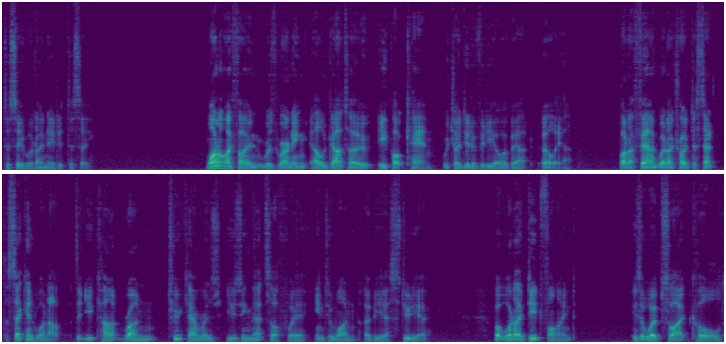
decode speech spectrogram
to see what I needed to see. One iPhone was running Elgato EpocCam, which I did a video about earlier, but I found when I tried to set the second one up that you can't run two cameras using that software into one OBS studio. But what I did find is a website called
